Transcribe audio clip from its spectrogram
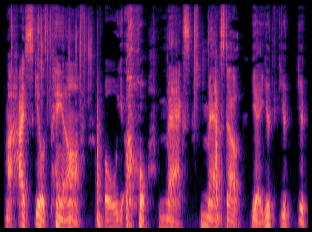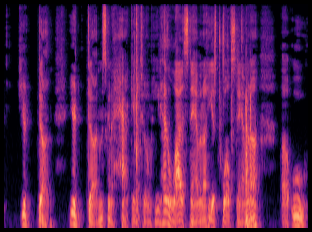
My high skill is paying off. Oh yeah. Oh, max. Maxed out. Yeah, you're, you're, you're, you're done. You're done. I'm just gonna hack into him. He has a lot of stamina. He has 12 stamina. Uh, ooh,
